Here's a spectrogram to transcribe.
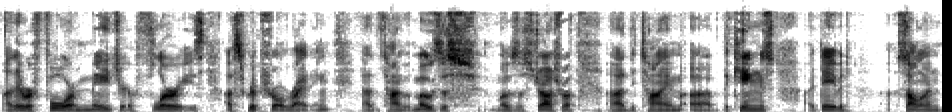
Uh, there were four major flurries of scriptural writing. Uh, the time of Moses, Moses, Joshua, uh, the time of the kings, uh, David, uh, Solomon,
